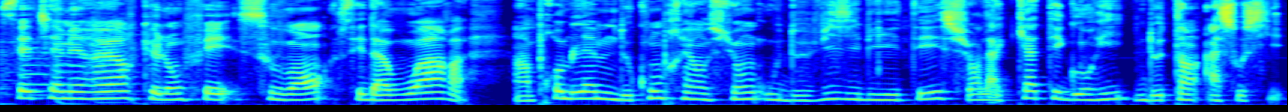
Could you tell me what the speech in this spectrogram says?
Septième erreur que l'on fait souvent, c'est d'avoir un problème de compréhension ou de visibilité sur la catégorie de teint associé.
